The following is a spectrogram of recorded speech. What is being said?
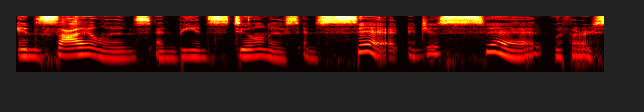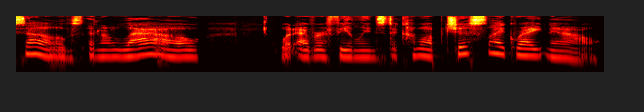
in silence and be in stillness and sit and just sit with ourselves and allow whatever feelings to come up, just like right now.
